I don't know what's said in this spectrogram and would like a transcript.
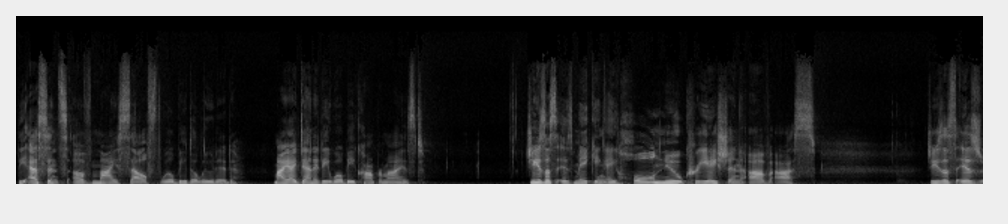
The essence of myself will be diluted, my identity will be compromised. Jesus is making a whole new creation of us. Jesus is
